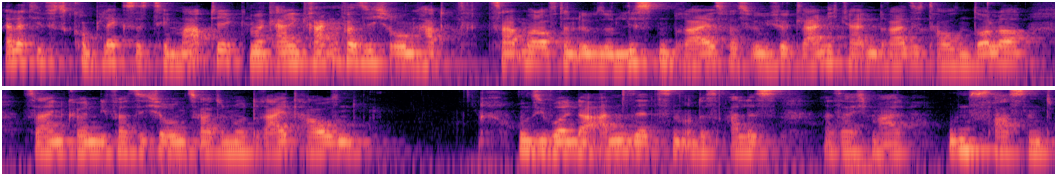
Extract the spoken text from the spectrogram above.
relativ komplexes Thematik. Wenn man keine Krankenversicherung hat, zahlt man oft dann irgendwie so einen Listenpreis, was irgendwie für Kleinigkeiten 30.000 Dollar sein können. Die Versicherung zahlt nur 3.000 und sie wollen da ansetzen und das alles, sag ich mal, umfassend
